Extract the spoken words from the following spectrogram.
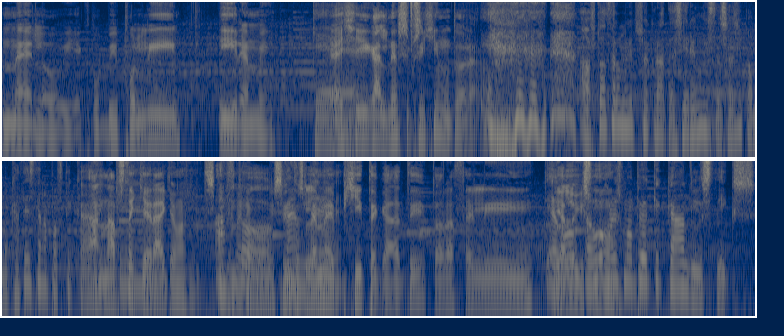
mellow η εκπομπή. Πολύ ήρεμη. Και... Έχει γαλινεύσει η ψυχή μου τώρα. Αυτό θέλουμε για τους ακράτε. Ηρεμήστε, σας είπαμε. Καθίστε αναπαυτικά. Ανάψτε και... κεράκια με αυτή τη συγκεκριμένη Αυτό, εκπομπή. Συνήθως κάντε- λέμε πιείτε κάτι, τώρα θέλει Και εγώ, διαλογισμό. εγώ χρησιμοποιώ και candlesticks.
